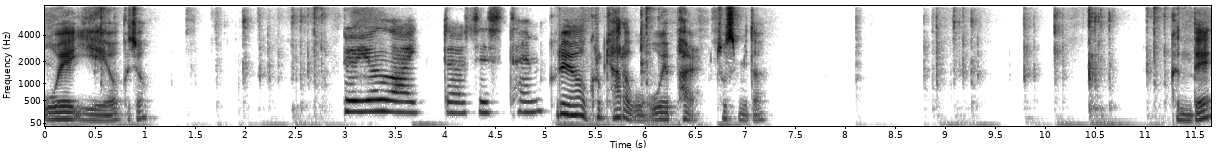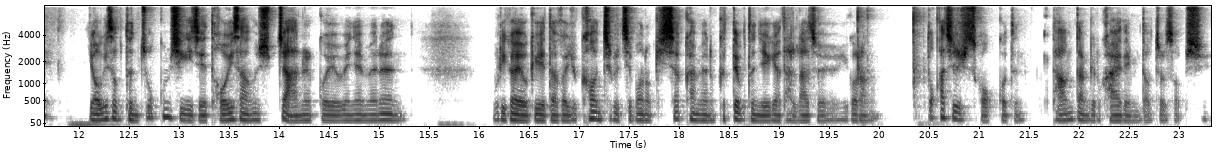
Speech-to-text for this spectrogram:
5에 2예요. 그죠? Do you like the system? 그래요. 그렇게 하라고. 5에 8. 좋습니다. 근데 여기서부터는 조금씩 이제 더 이상은 쉽지 않을 거예요. 왜냐면은 우리가 여기에다가 6카운칙을 집어넣기 시작하면 그때부터는 얘기가 달라져요. 이거랑 똑같아질 수가 없거든. 다음 단계로 가야 됩니다. 어쩔 수 없이.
